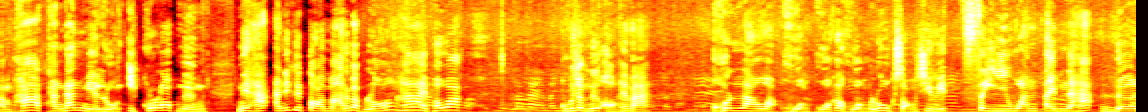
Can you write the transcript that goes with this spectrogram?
สัมภาษณ์ทางด้านเมียหลวงอีกรอบหนึ่งเนี่ยฮะอันนี้คือตอนมาแล้วแบบร้องไห้ เพราะว่าคุณผู้ชมนึกออกใช่ไหม คนเราอะห่วงผัวกับห่วงลูกสองชีวิต 4 วันเต็มนะฮะ เดิน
